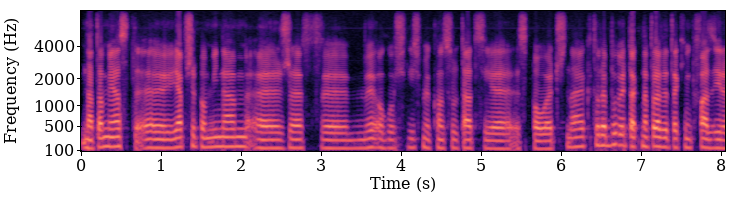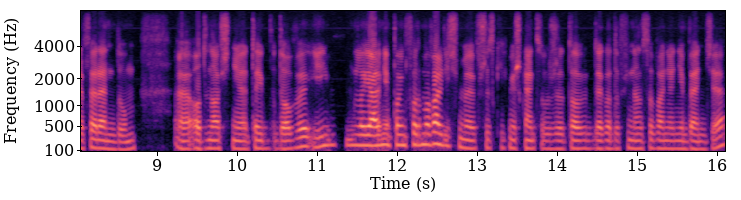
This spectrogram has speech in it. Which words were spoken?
Natomiast e, ja przypominam, e, że w, my ogłosiliśmy konsultacje społeczne, które były tak naprawdę takim quasi referendum odnośnie tej budowy i lojalnie poinformowaliśmy wszystkich mieszkańców, że to, tego dofinansowania nie będzie.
